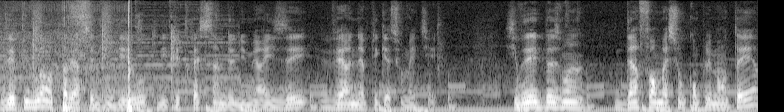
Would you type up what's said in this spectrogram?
Vous avez pu voir au travers de cette vidéo qu'il était très simple de numériser vers une application métier. Si vous avez besoin d'informations complémentaires,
